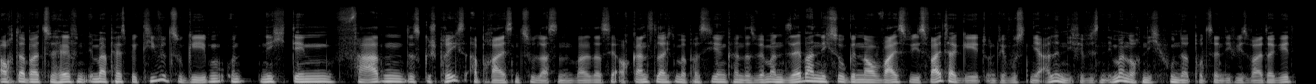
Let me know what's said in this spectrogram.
auch dabei zu helfen, immer Perspektive zu geben und nicht den Faden des Gesprächs abreißen zu lassen, weil das ja auch ganz leicht immer passieren kann, dass wenn man selber nicht so genau weiß, wie es weitergeht, und wir wussten ja alle nicht, wir wissen immer noch nicht hundertprozentig, wie es weitergeht,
